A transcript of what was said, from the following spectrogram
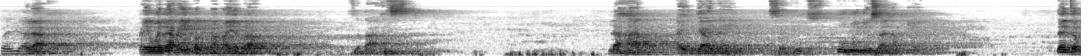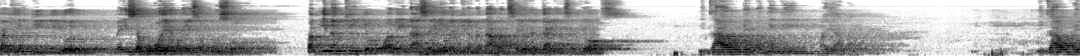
Wala. Wala. Kaya wala kayo pagmamayabang sa taas. Lahat ay galing sa Diyos. Turo niyo sa anak niyo. Dahil kapag hindi niyo yun na isa buhay at na isa puso, pag inangkin niyo kung ano yung nasa iyo na hindi naman dapat sa iyo na galing sa Diyos, ikaw ay magiging mayabang. Ikaw ay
